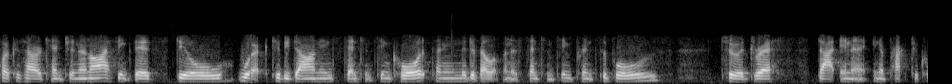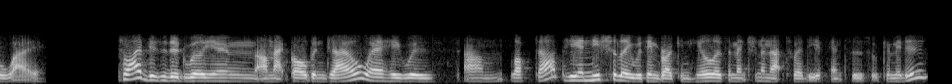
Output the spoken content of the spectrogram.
focus our attention. And I think there's still work to be done in sentencing courts and in the development of sentencing principles to address that in a, in a practical way. So I visited William um, at Goulburn Jail, where he was um, locked up. He initially was in Broken Hill, as I mentioned, and that's where the offences were committed.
